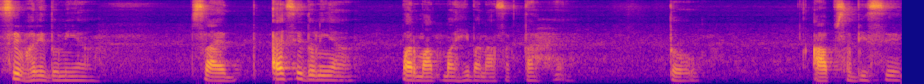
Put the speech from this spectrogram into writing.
से भरी दुनिया शायद ऐसी दुनिया परमात्मा ही बना सकता है। तो आप सभी से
